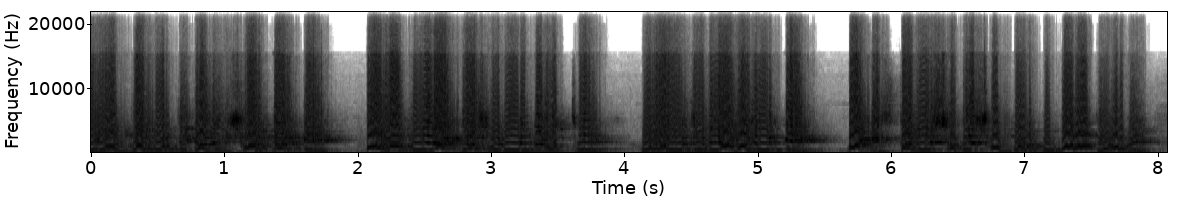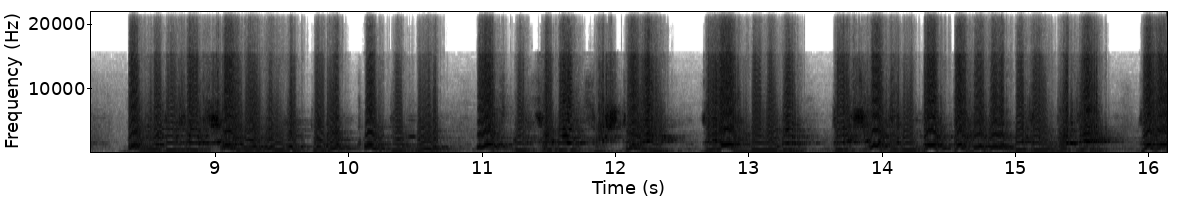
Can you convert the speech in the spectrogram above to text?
এই অন্তর্বর্তীকালীন সরকারকে ভারতের আগ্রাসনের বিরুদ্ধে প্রয়োজনে আমাদেরকে পাকিস্তানের সাথে সম্পর্ক বাড়াতে হবে। বাংলাদেশের সার্বভৌমত্ব রক্ষার জন্য আজকে সেভেন সিস্টারে যে আন্দোলনের যে স্বাধীনতার দামামা বেজে উঠেছে, যারা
